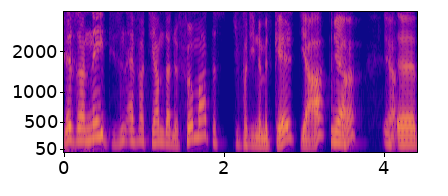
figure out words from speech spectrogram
Ne, sondern nee, die sind einfach, die haben da eine Firma, das, die verdienen damit Geld, ja. Ja, ne? Ja. Äh,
